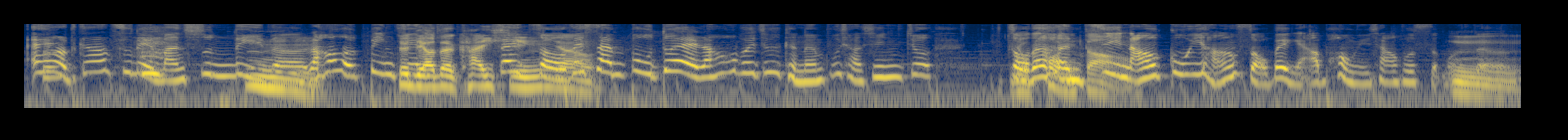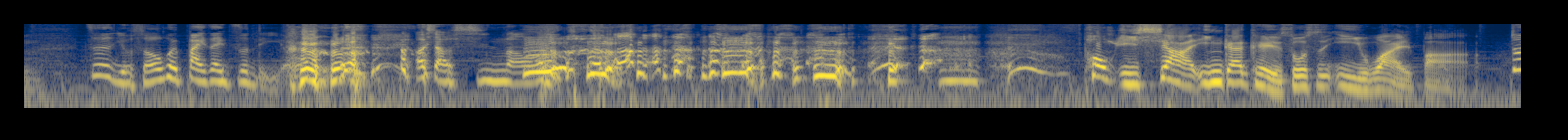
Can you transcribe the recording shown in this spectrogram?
哎、欸，我刚刚吃的也蛮顺利的，嗯、然后并且聊得开心，在走在散步，对，然后会不会就是可能不小心就走得很近，然后故意好像手背给他碰一下或什么的。嗯这有时候会败在这里哦，要小心哦。碰一下应该可以说是意外吧？对，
